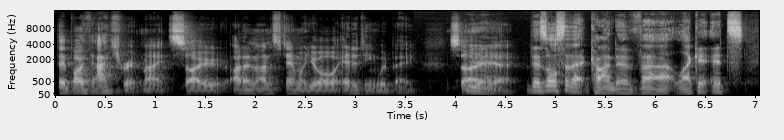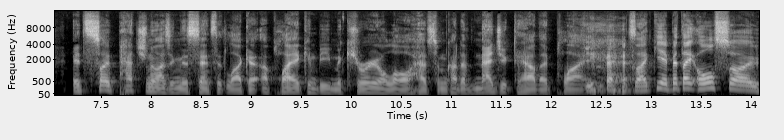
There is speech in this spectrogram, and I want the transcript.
they're both accurate, mate. So I don't understand what your editing would be. So yeah. There's also that kind of uh, like it, it's it's so patronising in the sense that like a, a player can be mercurial or have some kind of magic to how they play. It's like yeah, but they also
